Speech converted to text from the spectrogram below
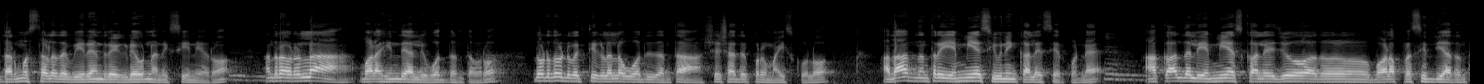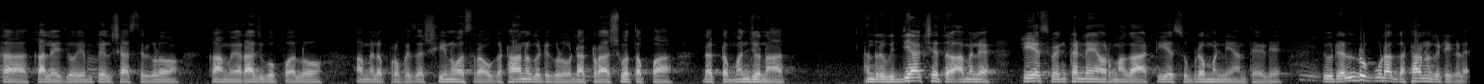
ಧರ್ಮಸ್ಥಳದ ವೀರೇಂದ್ರ ಹೆಗ್ಡೆಯವರು ನನಗೆ ಸೀನಿಯರು ಅಂದ್ರೆ ಅವರೆಲ್ಲ ಭಾಳ ಹಿಂದೆ ಅಲ್ಲಿ ಓದಿದಂಥವ್ರು. ದೊಡ್ಡ ದೊಡ್ಡ ವ್ಯಕ್ತಿಗಳೆಲ್ಲ ಓದಿದಂಥ ಶೇಷಾದ್ರಿಪುರಂ ಹೈಸ್ಕೂಲು ಅದಾದ ನಂತರ M E S evening college ಸೇರಿಕೊಂಡೆ. ಆ ಕಾಲದಲ್ಲಿ ಎಂ ಇ ಎಸ್ ಕಾಲೇಜು ಅದು ಭಾಳ ಪ್ರಸಿದ್ಧಿಯಾದಂಥ ಕಾಲೇಜು ಎಂ ಪಿ ಎಲ್ ಶಾಸ್ತ್ರಿಗಳು ಕಾಮೆ ರಾಜಗೋಪಾಲು ಆಮೇಲೆ ಪ್ರೊಫೆಸರ್ ಶ್ರೀನಿವಾಸರಾವ್ ಘಟಾನುಘಟಿಗಳು ಡಾಕ್ಟರ್ ಅಶ್ವಥಪ್ಪ ಡಾಕ್ಟರ್ ಮಂಜುನಾಥ್ ಅಂದರೆ ವಿದ್ಯಾಕ್ಷೇತ್ರ ಆಮೇಲೆ ಟಿ ಎಸ್ ವೆಂಕಣ್ಣಯ್ಯ ಅವ್ರ ಮಗ ಟಿ ಎಸ್ ಸುಬ್ರಹ್ಮಣ್ಯ ಅಂತ ಹೇಳಿ. ಇವರೆಲ್ಲರೂ ಕೂಡ ಘಟಾನುಘಟಿಗಳೇ.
